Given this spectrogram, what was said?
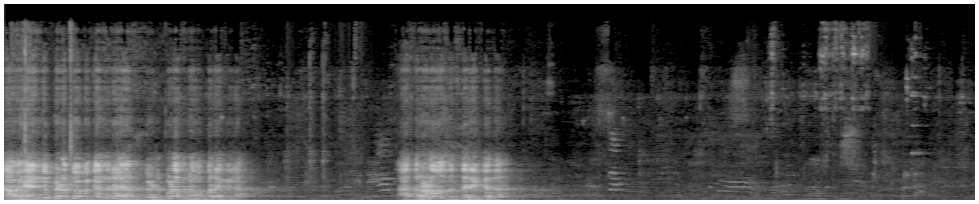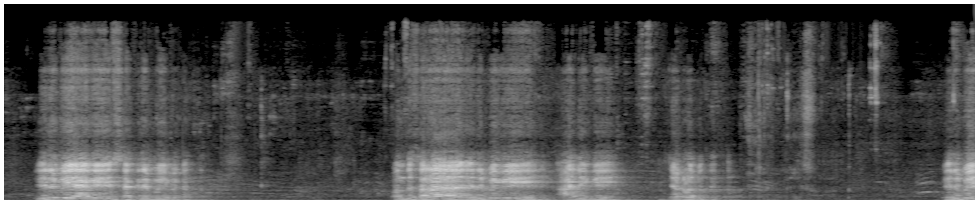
ನಾವು ಹೆಂಗ್ ಬೆಳ್ಕೋಬೇಕಂದ್ರ ಬೆಳ್ಕೊಳ್ಳೋದು ನಾವು ಬರಂಗಿಲ್ಲ. ಅದರೊಳಗೆ ಒಂದು ತರೀಕದ ಇರುಬಿಯಾಗಿ ಸಕ್ಕರೆ ಮುಗಿಬೇಕಂತ ಒಂದು ಸಲ ಇರುಬಿಗಿ ಆನೆಗೆ ಜಗಳ ಬಿದ್ದಿತ್ತು. ಇರುಬಿ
